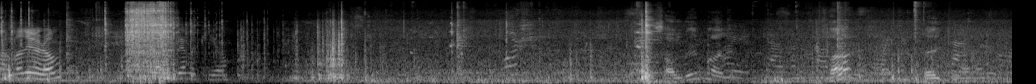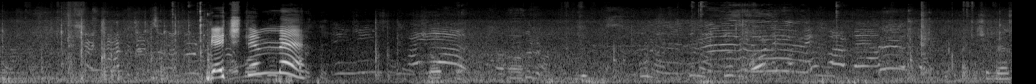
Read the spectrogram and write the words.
Sallanıyorum. Bize bakıyor. Sallayayım mı Ali? Ha? Peki. Geçtim mi? Şu biraz.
